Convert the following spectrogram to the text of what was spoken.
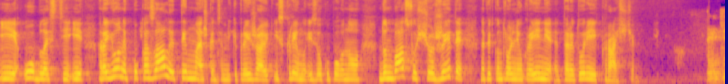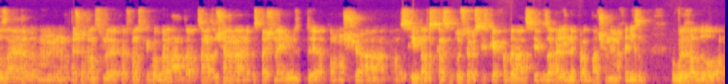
і області, і райони показали тим мешканцям, які приїжджають із Криму із окупованого Донбасу, що жити на підконтрольній Україні території краще. Ну, от ви знаєте, те, що транслює херсонський губернатор, це надзвичайно небезпечна ілюзія, тому що згідно з конституцією Російської Федерації, взагалі не передбачений механізм виходу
